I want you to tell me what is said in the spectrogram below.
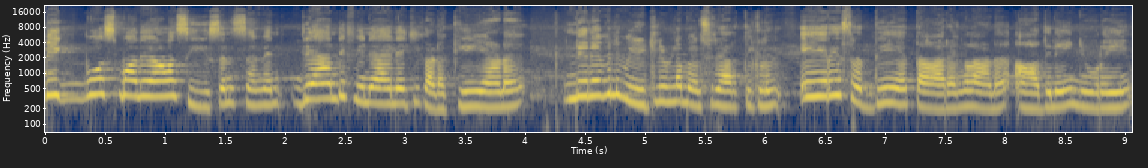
Bigg Boss Malayalam season seven grand ഫിനാലിലേക്ക് കടക്കുകയാണ്. നിലവിൽ വീട്ടിലുള്ള മത്സരാർത്ഥികളിൽ ഏറെ ശ്രദ്ധേയ താരങ്ങളാണ് ആദിലയും നൂറയും.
